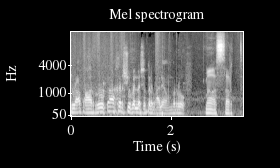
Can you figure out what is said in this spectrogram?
طلعت على الروف آخر شو بلش أضرب عليهم بالروف. ما قصرت.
